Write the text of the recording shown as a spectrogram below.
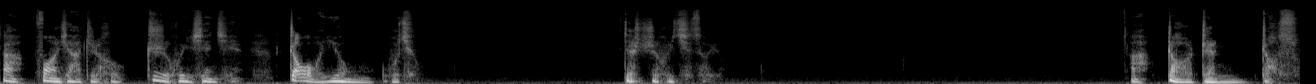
啊，放下之后，智慧现前。照用无穷，这智慧起作用啊！照真照俗，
